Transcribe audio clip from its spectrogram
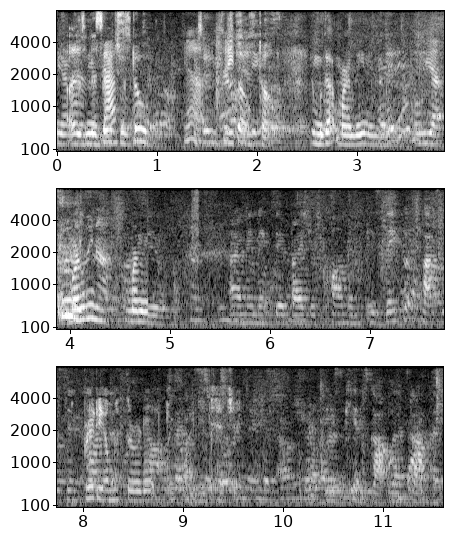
Yeah, uh, Other because Miss H is dope. Yeah, Miss H is dope. dope. And we got Marlene oh, in there. Oh yeah, Marlena. Marlene. I mean, make the advisors common because they put classes in. Brady, I'm gonna throw it up. You catch it. These kids got left off. She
